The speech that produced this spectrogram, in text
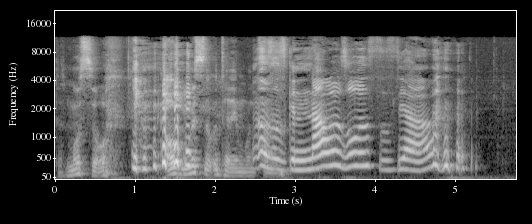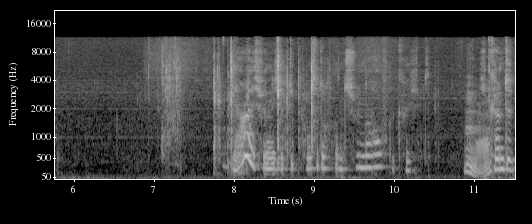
Das muss so. Augen müssen unter dem Mund Das sein. ist genau so ist es, ja. Ja, ich finde, ich habe die Pose doch ganz schön darauf gekriegt. Ja. Ich könnte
